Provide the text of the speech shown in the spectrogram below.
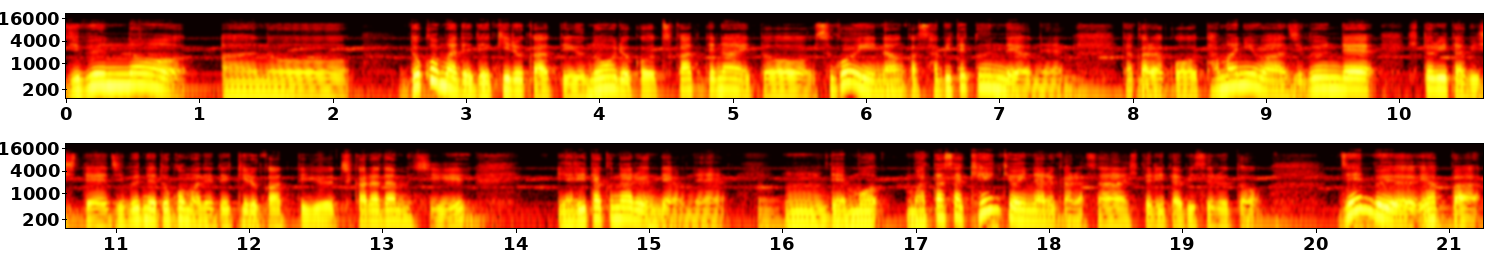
自分のあのどこまでできるかっていう能力を使ってないとすごいなんか錆びてくんだよね。だからこうたまには自分で一人旅して自分でどこまでできるかっていう力試しやりたくなるんだよね。うん。でもまたさ謙虚になるからさ一人旅すると。全部やっぱ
